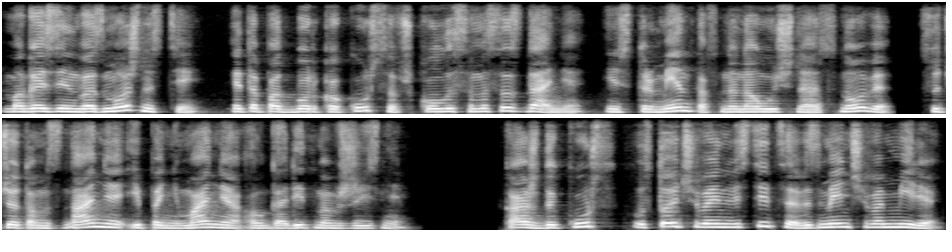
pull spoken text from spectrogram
Магазин возможностей – это подборка курсов школы самосоздания, инструментов на научной основе с учетом знания и понимания алгоритмов жизни. Каждый курс – устойчивая инвестиция в изменчивом мире,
